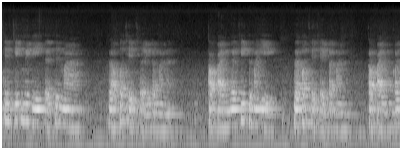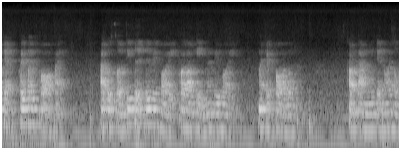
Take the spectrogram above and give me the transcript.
เช่นคิดไม่ดีเกิดขึ้นมา เราก็เฉยๆกับมันนะต่อไปมันก็คิดขึ้นมาอีกเราก็เฉยๆกับมัน ต่อไปมันก็จะค่อยๆฟอไปอกุศลที่เกิดขึ้นบ่อยๆพอเราเห็นมันบ่อยๆมันจะฟอลงความดำมันจะน้อยลง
